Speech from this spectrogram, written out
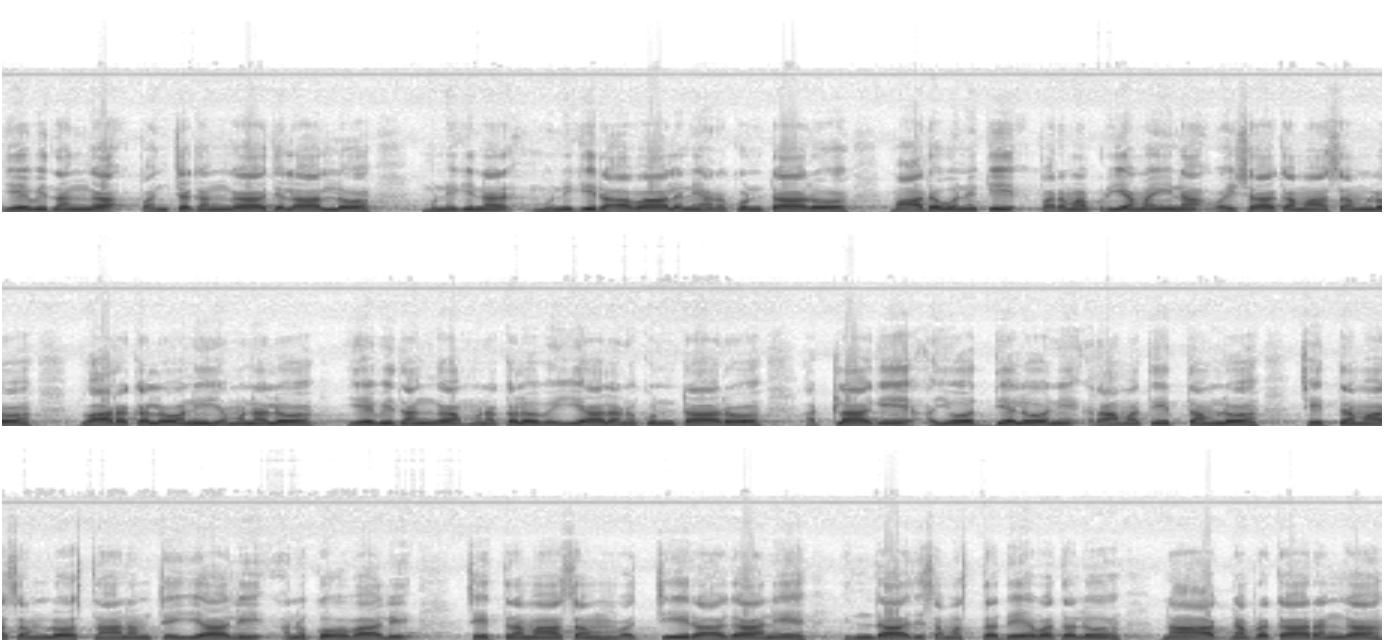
ఏ విధంగా పంచగంగా జలాల్లో మునిగిన మునిగి రావాలని అనుకుంటారో మాధవునికి పరమ ప్రియమైన వైశాఖ మాసంలో ద్వారకలోని యమునలో ఏ విధంగా మునకలు వెయ్యాలనుకుంటారో అట్లాగే అయోధ్యలోని రామతీర్థంలో చైత్రమాసంలో స్నానం చెయ్యాలి అనుకోవాలి. చైత్రమాసం వచ్చి రాగానే ఇందాది సమస్త దేవతలు నా ఆజ్ఞ ప్రకారంగా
